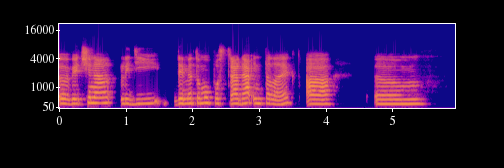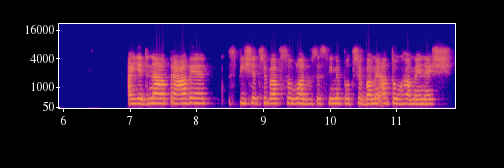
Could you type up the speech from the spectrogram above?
eh, většina lidí, dejme tomu, postrádá intelekt a, um, a jedná právě spíše třeba v souladu se svými potřebami a touhami, než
